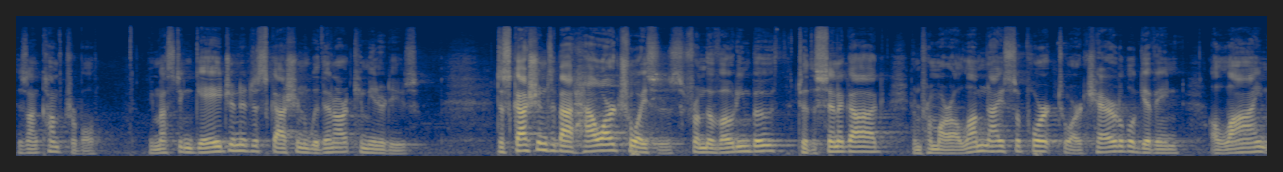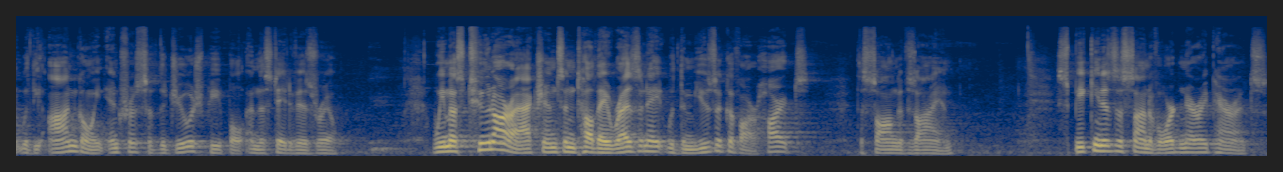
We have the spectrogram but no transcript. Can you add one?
is uncomfortable. We must engage in a discussion within our communities Discussions about how our choices, from the voting booth to the synagogue, and from our alumni support to our charitable giving, align with the ongoing interests of the Jewish people and the State of Israel. We must tune our actions until they resonate with the music of our hearts, the Song of Zion. Speaking as the son of ordinary parents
